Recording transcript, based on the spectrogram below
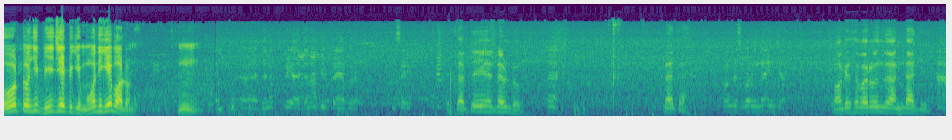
ಓಟು ಒಂಜಿ ಬಿ ಜೆ ಪಿಗೆ ಮೋದಿಗೆ ಬಾಡೋಣ ಹ್ಞೂ ಸದ್ಯ ಎಲ್ಲ ಉಂಟು. ಕಾಂಗ್ರೆಸ್ ಬರುವುದ ಇಂಚ ಕಾಂಗ್ರೆಸ್ ಬರುವುದು ಅಂದಾಜು. ಹಾಂ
